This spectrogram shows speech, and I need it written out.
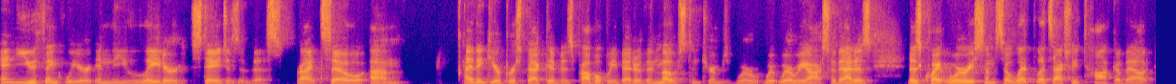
And you think we are in the later stages of this, right? So. Um, I think your perspective is probably better than most in terms of where, where we are. So that is that is quite worrisome. So let, let's actually talk about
